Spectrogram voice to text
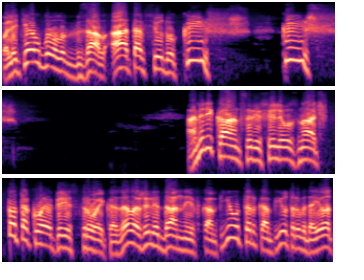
Полетел голубь в зал, а отовсюду кыш, кыш. Американцы решили узнать, что такое перестройка. Заложили данные в компьютер, компьютер выдает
